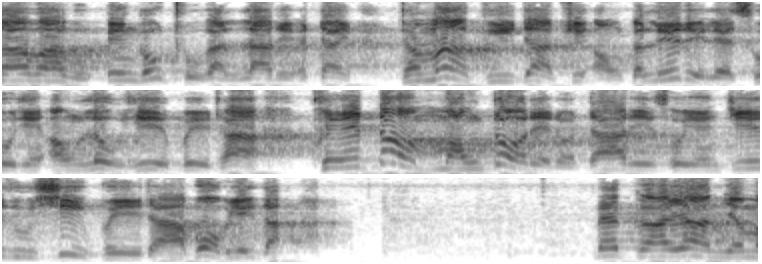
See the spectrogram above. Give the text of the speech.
၅ပါးကိုအင်္ဂုတ်ထူကလာတဲ့အတိုင်းဓမ္မဂီတဖြစ်အောင်ကလေးတွေလည်းဆိုခြင်းအောင်လှုပ်ရေးပေးထားဖေတော့မောင်တော့တယ်တော့ဒါတွေဆိုရင်ကျေးဇူးရှိပေတာပေါ့ပြိဿသက်ကာယမြမ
